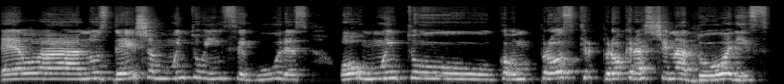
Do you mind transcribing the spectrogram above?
ela nos deixa muito inseguras ou muito procrastinadores,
